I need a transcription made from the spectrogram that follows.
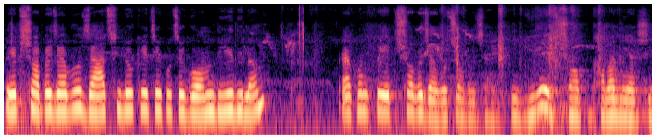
পেট শপে যাব, যা ছিল কেচে কুচে গম দিয়ে দিলাম। এখন পেট শপে যাব, চলো যাই। গিয়ে সব খাবার নিয়ে আসি।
